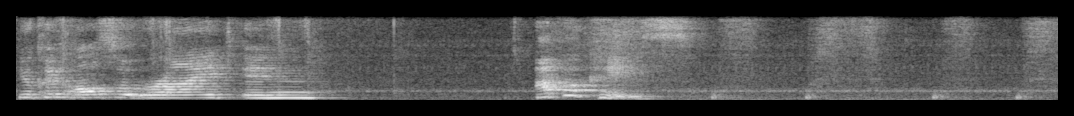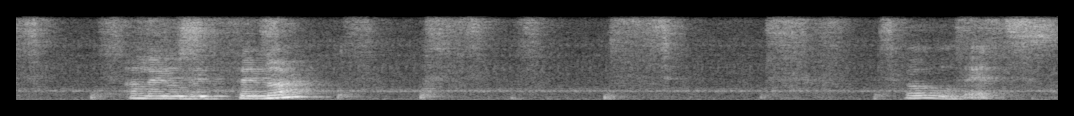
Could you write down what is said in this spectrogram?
You can also write in uppercase, a little bit thinner. Oh, that's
